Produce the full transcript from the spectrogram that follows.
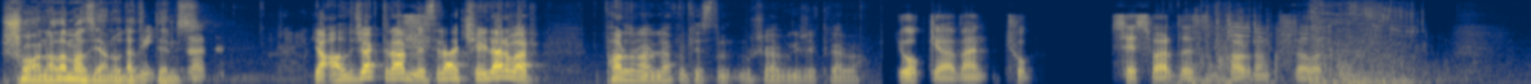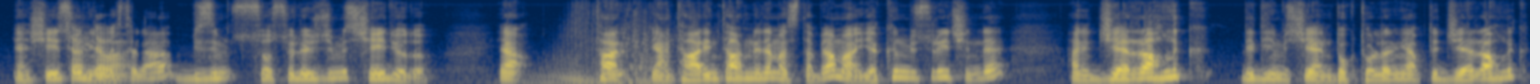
Şu an alamaz yani o Tabii ki dedikleriniz. zaten. Ya alacaktır abi. Mesela şeyler var. Pardon abi laf mı kestim? Burç abi girecekti galiba. Yok ya ben çok ses vardı pardon kusura bakmayın. Yani şeyi Sen söyleyeyim devam et. mesela bizim sosyolojimiz şey diyordu. Ya ta- yani tarihini tahmin edemez tabii ama yakın bir süre içinde hani cerrahlık dediğimiz şey yani doktorların yaptığı cerrahlık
